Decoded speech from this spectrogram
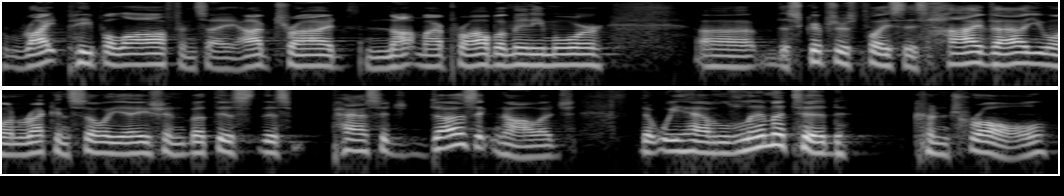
write people off and say, I've tried, not my problem anymore. Uh, the scriptures place this high value on reconciliation, but this, this passage does acknowledge that we have limited control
